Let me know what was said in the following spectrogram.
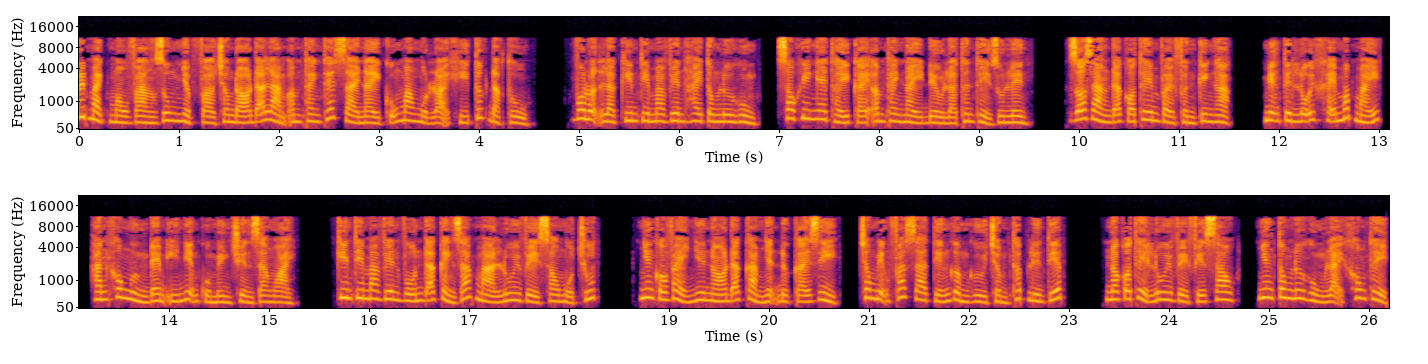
Huyết mạch màu vàng dung nhập vào trong đó đã làm âm thanh thét dài này cũng mang một loại khí tức đặc thù. Vô luận là Kim Ti Ma Viên hay Tông Lư Hùng, sau khi nghe thấy cái âm thanh này đều là thân thể run lên. Rõ ràng đã có thêm vài phần kinh ngạc, miệng Tiền Lỗi khẽ mấp máy, hắn không ngừng đem ý niệm của mình truyền ra ngoài. Kim Ti Ma Viên vốn đã cảnh giác mà lui về sau một chút, nhưng có vẻ như nó đã cảm nhận được cái gì, trong miệng phát ra tiếng gầm gừ trầm thấp liên tiếp. Nó có thể lui về phía sau, nhưng Tông Lư Hùng lại không thể,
